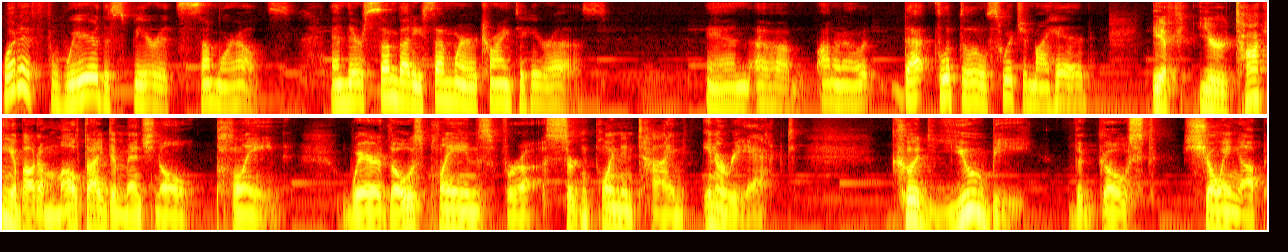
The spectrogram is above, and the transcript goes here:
What if we're the spirits somewhere else and there's somebody somewhere trying to hear us? And um, I don't know, that flipped a little switch in my head if you're talking about a multi-dimensional plane where those planes for a certain point in time interact, could you be the ghost showing up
